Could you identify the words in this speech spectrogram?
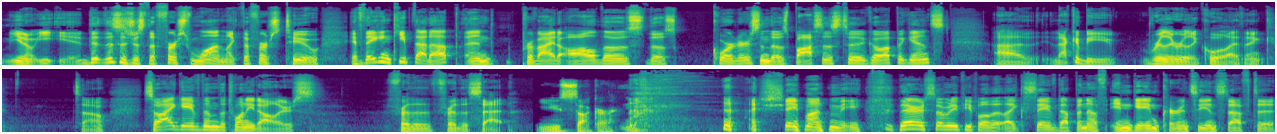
you know, e- th- this is just the first one, like the first two. If they can keep that up and provide all those those quarters and those bosses to go up against, uh, that could be really really cool. I think. So so I gave them the twenty dollars for the for the set. You sucker. Shame on me. There are so many people that like saved up enough in-game currency and stuff to,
